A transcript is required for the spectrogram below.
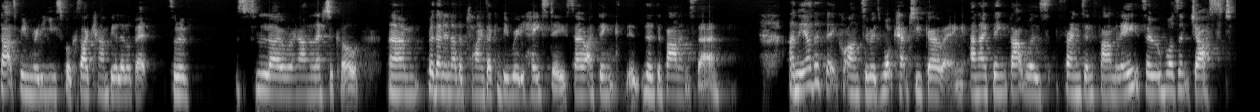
that's been really useful because I can be a little bit sort of slower and analytical. Um, but then in other times I can be really hasty. So I think there's a balance there. And the other thick answer is what kept you going. And I think that was friends and family. So it wasn't just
